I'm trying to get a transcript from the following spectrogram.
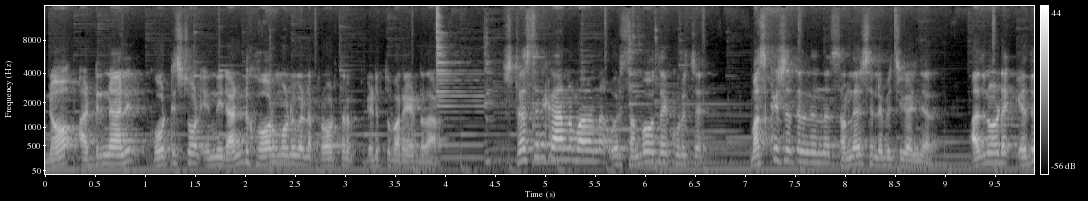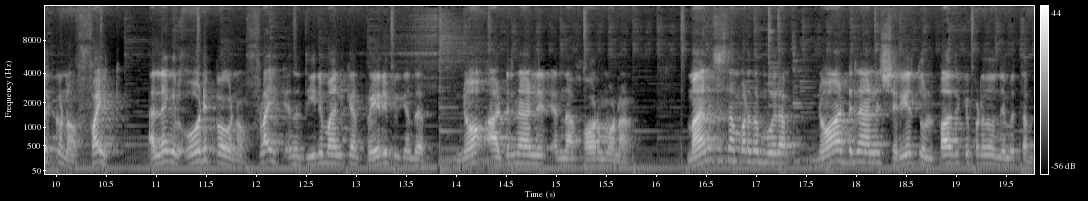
നോ അഡ്രിനാലിൻ കോർട്ടിസോൾ എന്നീ രണ്ട് ഹോർമോണുകളുടെ പ്രവർത്തനം എടുത്തു പറയേണ്ടതാണ്. സ്ട്രെസ്സിന് കാരണമാകുന്ന ഒരു സംഭവത്തെക്കുറിച്ച് മസ്തിഷ്കത്തിൽ നിന്ന് സന്ദേശം ലഭിച്ചു കഴിഞ്ഞാൽ അതിനോട് എതിർക്കണോ ഫൈറ്റ് അല്ലെങ്കിൽ ഓടിപ്പോകണോ ഫ്ലൈറ്റ് എന്ന് തീരുമാനിക്കാൻ പ്രേരിപ്പിക്കുന്നത് നോ അഡ്രിനാലിൻ എന്ന ഹോർമോണാണ്. മാനസിക സമ്മർദ്ദം മൂലം നോ അഡ്രിനാലിൻ ശരീരത്തിൽ ഉത്പാദിക്കപ്പെടുന്ന നിമിത്തം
